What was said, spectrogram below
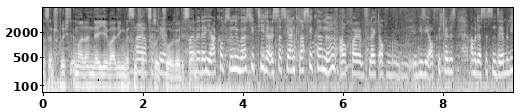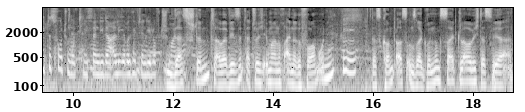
Das entspricht immer dann der jeweiligen Ah, ja, Wissenschaftskultur, würde ich Weil bei sagen. der Jakobs University, da ist das ja ein Klassiker, ne? auch weil vielleicht auch wie sie aufgestellt ist, aber das ist ein sehr beliebtes Fotomotiv, wenn die da alle ihre Hüte in die Luft schmeißen. Das stimmt, aber wir sind natürlich immer noch eine Reformuni. Mhm. Das kommt aus unserer Gründungszeit, glaube ich, dass wir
